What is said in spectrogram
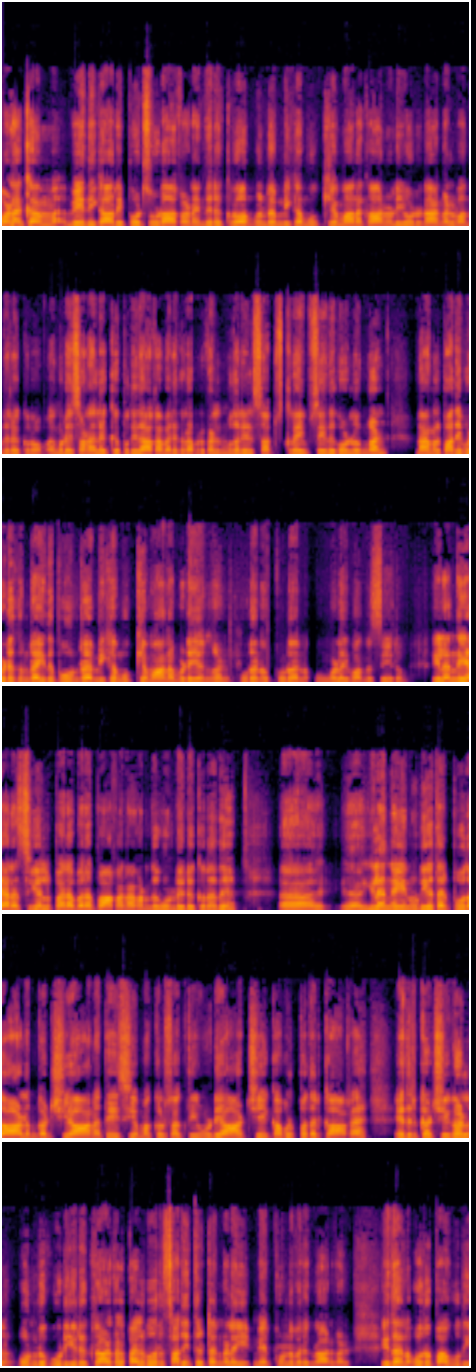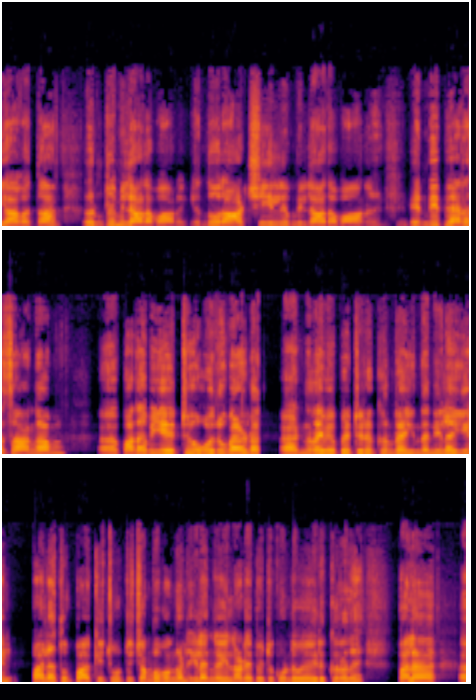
வணக்கம். வேதிகா ரிப்போர்ட்ஸ் ஊடாக இணைந்திருக்கிறோம். இன்று மிக முக்கியமான காணொளியோடு நாங்கள் வந்திருக்கிறோம். எங்களுடைய சேனலுக்கு புதிதாக வருகிறவர்கள் முதலில் சப்ஸ்கிரைப் செய்து கொள்ளுங்கள். நாங்கள் பதிவிடுகின்ற இது போன்ற மிக முக்கியமான விடயங்கள் உடனுக்குடன் உங்களை வந்து சேரும். இலங்கை அரசியல் பரபரப்பாக நகர்ந்து கொண்டிருக்கிறது. இலங்கையினுடைய தற்போது ஆளும் கட்சியான தேசிய மக்கள் சக்தியினுடைய ஆட்சியை கவிழ்ப்பதற்காக எதிர்க்கட்சிகள் ஒன்று கூடியிருக்கிறார்கள். பல்வேறு சதித்திட்டங்களை மேற்கொண்டு வருகிறார்கள். இதன் ஒரு பகுதியாகத்தான் என்றுமில்லாதவாறு எந்த ஒரு ஆட்சியிலும் இல்லாதவாறு என்பிபி அரசாங்கம் அஹ், பதவியேற்று ஒரு வருடம் அஹ், நிறைவு பெற்றிருக்கின்ற இந்த நிலையில் பல துப்பாக்கிச் சூட்டு சம்பவங்கள் இலங்கையில் நடைபெற்று கொண்டு இருக்கிறது. பல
